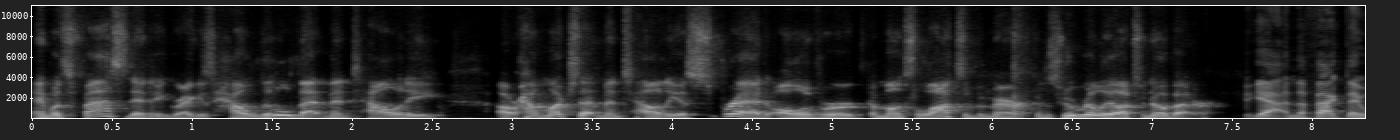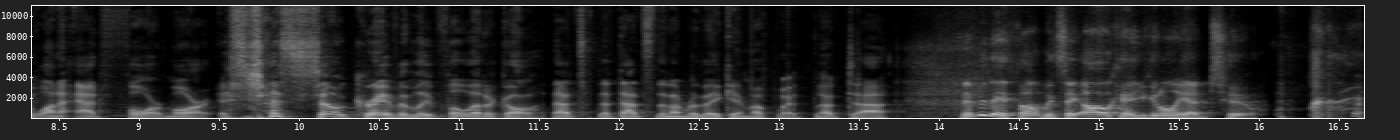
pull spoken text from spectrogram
And what's fascinating, Greg, is how little that mentality or how much that mentality is spread all over amongst lots of Americans who really ought to know better. Yeah, and the fact they want to add four more is just so cravenly political. That's that that's the number they came up with. But uh, maybe they thought we'd say, "Oh, okay, you can only add two.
